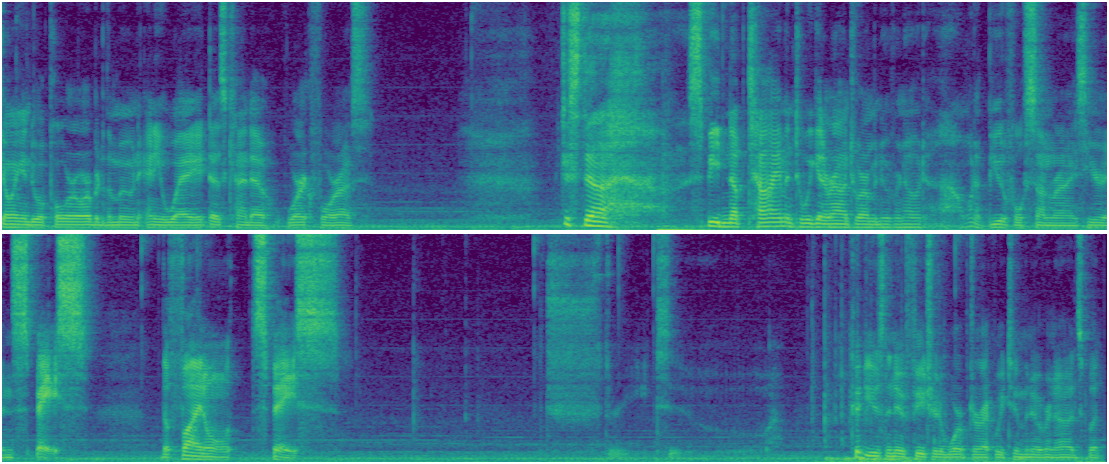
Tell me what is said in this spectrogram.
going into a polar orbit of the moon anyway, it does kind of work for us. Just uh, speeding up time until we get around to our maneuver node. Oh, what a beautiful sunrise here in space. The final space. Could use the new feature to warp directly to maneuver nodes, but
